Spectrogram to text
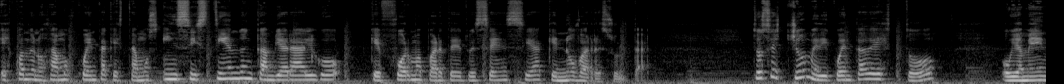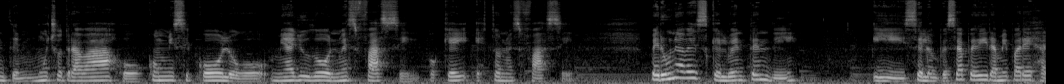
Es cuando nos damos cuenta que estamos insistiendo en cambiar algo que forma parte de tu esencia que no va a resultar. Entonces yo me di cuenta de esto, obviamente mucho trabajo con mi psicólogo, me ayudó, no es fácil, ¿ok? Esto no es fácil. Pero una vez que lo entendí, y se lo empecé a pedir a mi pareja,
